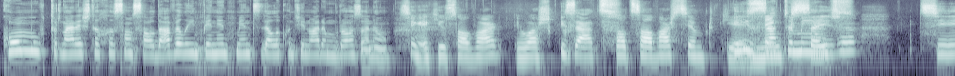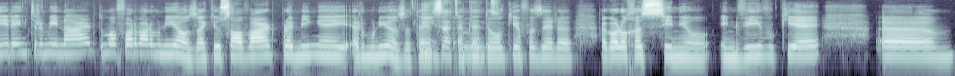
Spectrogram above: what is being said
como tornar esta relação saudável independentemente dela continuar amorosa ou não. Sim, aqui o salvar, eu acho que Exato. pode salvar sempre, que é Exatamente. nem que seja decidirem terminar de uma forma harmoniosa. Aqui o salvar para mim é harmonioso. Até, até estou aqui a fazer eh, agora o raciocínio in vivo que é uh,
